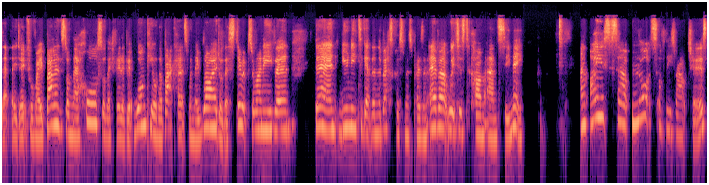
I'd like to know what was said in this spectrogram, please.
that they don't feel very balanced on their horse, or they feel a bit wonky, or their back hurts when they ride, or their stirrups are uneven? Then you need to get them the best Christmas present ever, which is to come and see me. And I used to sell lots of these vouchers.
